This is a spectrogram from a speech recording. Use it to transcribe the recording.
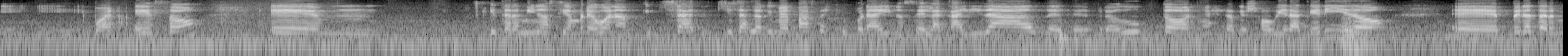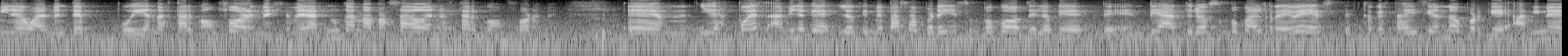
Y, bueno, eso. Eh, y termino siempre, bueno, quizás, lo que me pasa es que por ahí, no sé, la calidad de, del producto no es lo que yo hubiera querido, eh, pero termino igualmente pudiendo estar conforme. General, nunca me ha pasado de no estar conforme. Eh, y después, a mí lo que, lo que me pasa por ahí es un poco de lo que en teatro, es un poco al revés de esto que estás diciendo, porque a mí me,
